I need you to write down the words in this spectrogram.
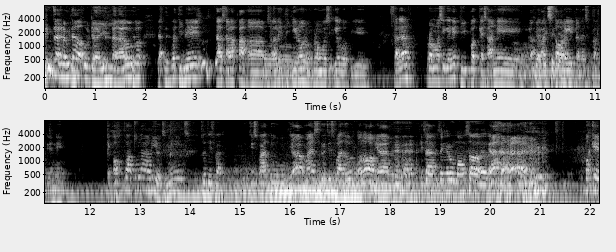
Instagram itu udah hilang. Aku kok nggak wedine tak salah paham. Soalnya dikira dong promosi ya apa piye. Soalnya kan promosi ini di podcast aneh nggak lewat story dan lain sebagainya. Kayak apa aku lali ya jenis. Cuci sepatu. Cuci sepatu. Ya mas cuci sepatu. Tolong ya. Kita sing rumongso ya ya oke.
